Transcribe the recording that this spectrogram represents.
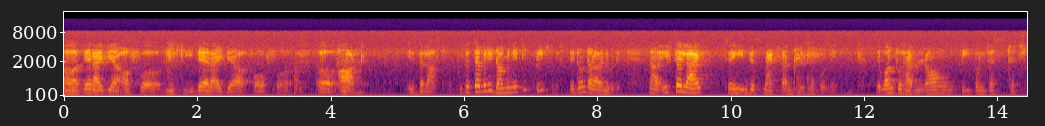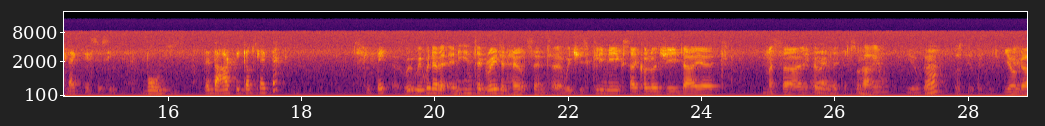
Uh, their idea of uh, beauty, their idea of uh, uh, art is the last one. Because they're very dominating people. They don't allow anybody. Now, if they like, say, in this mad country, supposing, they want to have long people just stretched like this, you see, bones, then the art becomes like that. Stupid. We, we could have an integrated health center, which is clinic, psychology, diet, massage, ah, everything. Solarium, yoga, Huh? osteopathy. Yoga,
